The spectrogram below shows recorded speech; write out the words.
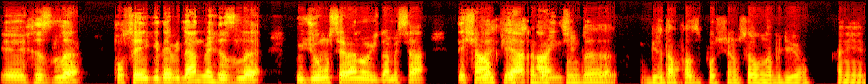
e, hızlı potaya gidebilen ve hızlı hücumu seven oyuncular. Mesela Dechampierre aynı şekilde. Birden fazla pozisyonu savunabiliyor. Hani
